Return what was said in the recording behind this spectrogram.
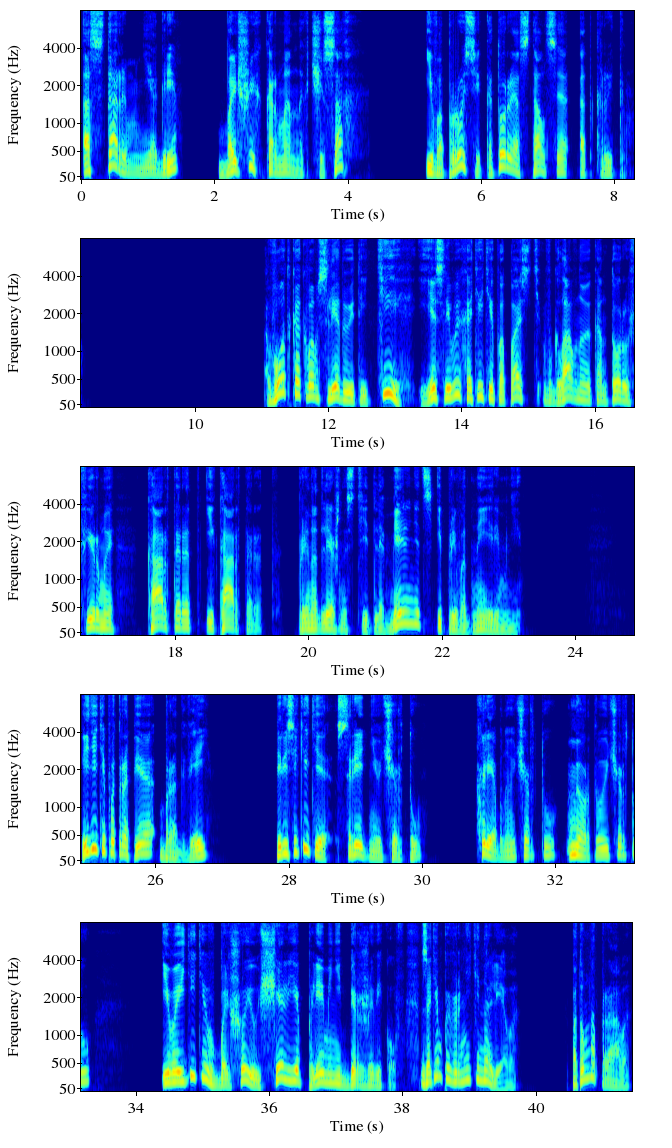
О старом негре, больших карманных часах и вопросе, который остался открытым. Вот как вам следует идти, если вы хотите попасть в главную контору фирмы «Картерет и Картерет» принадлежности для мельниц и приводные ремни. Идите по тропе Бродвей, Пересеките среднюю черту, хлебную черту, мертвую черту и войдите в большое ущелье племени биржевиков. Затем поверните налево, потом направо.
